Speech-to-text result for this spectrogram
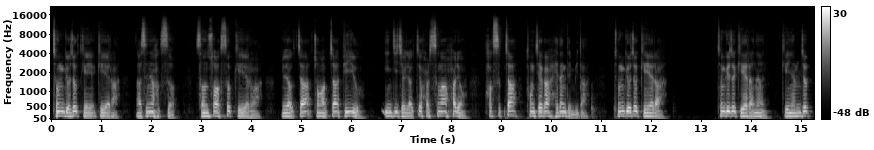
정교적 계열화, 나선형 학습, 선수학습 계열화, 요약자, 종합자, 비유, 인지 전략적 활성화, 활용, 학습자 통제가 해당됩니다. 정교적 계열화, 정교적 계열화는 개념적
